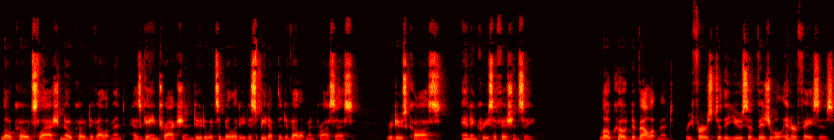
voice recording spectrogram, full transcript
Low code slash no code development has gained traction due to its ability to speed up the development process, reduce costs, and increase efficiency. Low code development refers to the use of visual interfaces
